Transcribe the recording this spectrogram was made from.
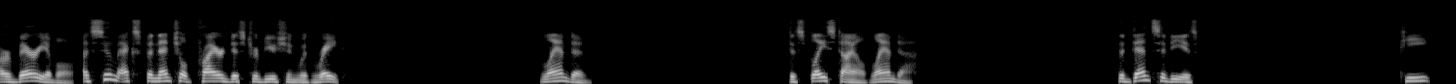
are variable. Assume exponential prior distribution with rate lambda. Display style lambda. The density is p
